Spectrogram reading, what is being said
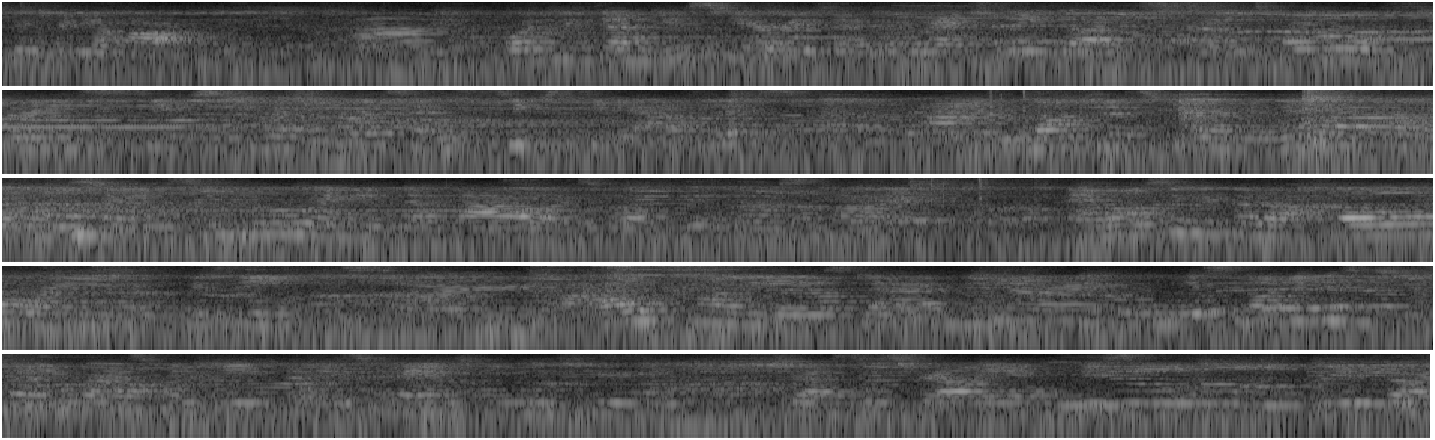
it's it's for your heart. Um, what we've done this year is that we've actually got a total of 36 restaurants and 60 outlets, um, not just here in Manila, but also in Cebu and in Davao as well for the first time. And also we've got a whole range of cuisines. So our whole point is that, you know, it's not just Australian grass-fed beef that is catered into just Australian cuisine. You've got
